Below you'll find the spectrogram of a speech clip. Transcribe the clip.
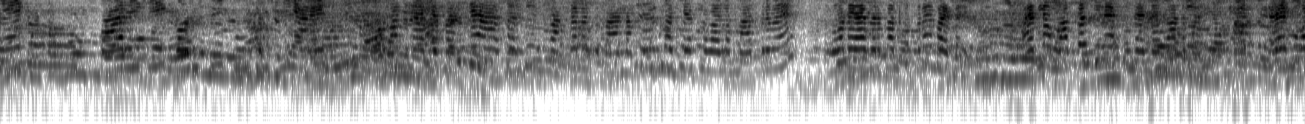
మేటు భార్యకి కొడుకు కూతురికి ఆయనకి మూడు వందల యాభై పడితే ఆ సభ్యులు మక్కల వాళ్ళ గ్రూప్లో చేసిన వాళ్ళకి మాత్రమే నూట యాభై రూపాయలు చొప్పున పడ్డాయి అట్లా మొత్తం తినేస్తుందండి అమౌంట్ మొత్తం టైం కూడా అయిపోయింది చేసే టైం కూడా అయిపోయింది మాకు అది ఇట్లా ఉంటే కదా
